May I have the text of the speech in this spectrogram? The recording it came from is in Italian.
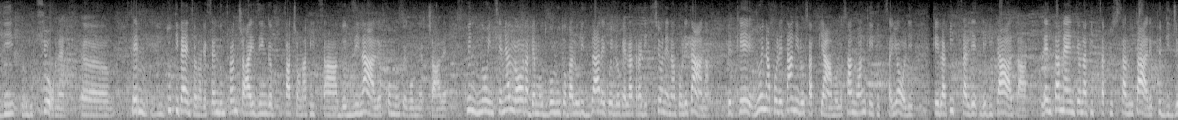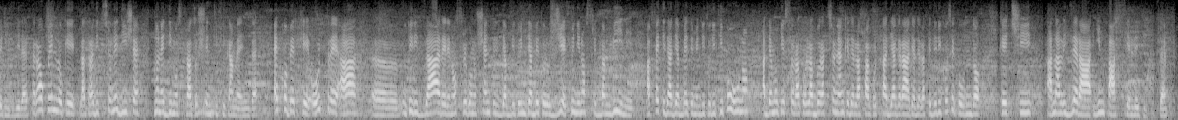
di produzione. Se tutti pensano che essendo un franchising faccia una pizza dozzinale o comunque commerciale. Quindi noi insieme a loro abbiamo voluto valorizzare quello che è la tradizione napoletana, perché noi napoletani lo sappiamo, lo sanno anche i pizzaioli, che la pizza levitata lentamente è una pizza più salutare, più digeribile, però quello che la tradizione dice non è dimostrato scientificamente. Ecco perché oltre a eh, utilizzare le nostre conoscenze in diabetologia e quindi i nostri bambini affetti da diabete mellito di tipo 1, abbiamo chiesto la collaborazione anche della facoltà di agraria della Federico II che ci analizzerà gli impasti e le pizze.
